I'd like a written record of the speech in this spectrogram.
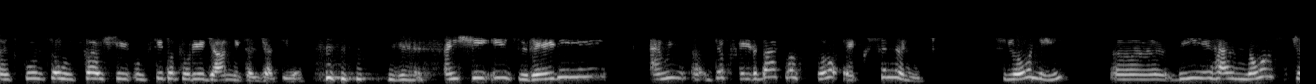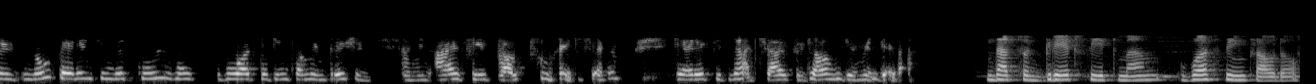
uh, school so उसका she उसकी तो पूरी जान निकल जाती है yes. and she is ready I mean uh, the feedback was so excellent slowly uh, we have no no parents in the school who who are putting some impression. I mean, I feel proud to myself कि अरे कितना अच्छा सुझाव मुझे मिल गया. That's a great feat, ma'am. Worth being proud of.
